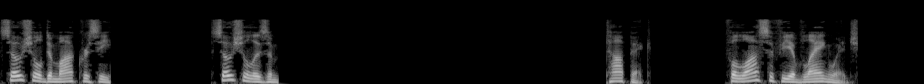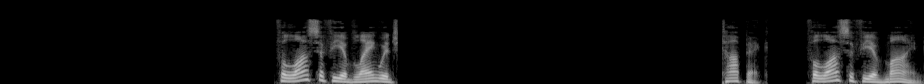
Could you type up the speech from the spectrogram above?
Social democracy Socialism Topic. Philosophy of language. Philosophy of language. Topic. Philosophy of mind.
